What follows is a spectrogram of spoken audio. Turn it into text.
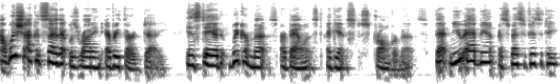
I wish I could say that was writing every third day. Instead, weaker months are balanced against stronger months. That new advent of specificity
